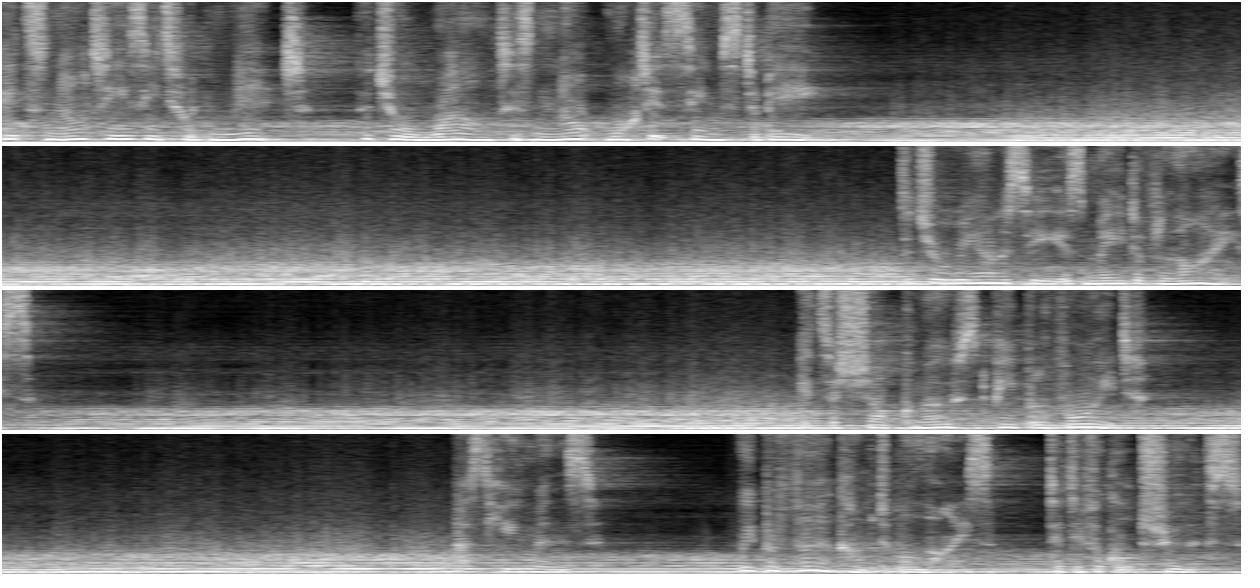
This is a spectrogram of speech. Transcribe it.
It's not easy to admit that your world is not what it seems to be. Is made of lies. It's a shock most people avoid. As humans, we prefer comfortable lies to difficult truths.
